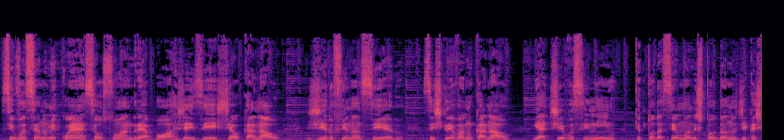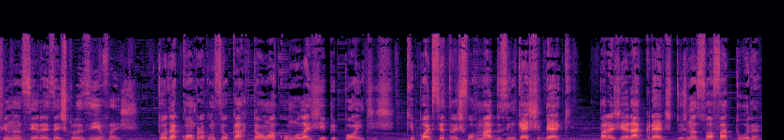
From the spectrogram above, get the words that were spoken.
Se você não me conhece, eu sou André Borges e este é o canal Giro Financeiro. Se inscreva no canal e ative o sininho que toda semana estou dando dicas financeiras exclusivas. Toda compra com seu cartão acumula Jeep Points, que pode ser transformados em cashback para gerar créditos na sua fatura.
